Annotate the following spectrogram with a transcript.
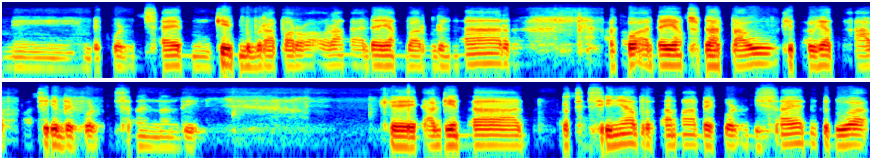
Nih, backward design mungkin beberapa orang ada yang baru dengar atau ada yang sudah tahu. Kita lihat apa sih backward design nanti. Oke, agenda persesinya pertama backward design, kedua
